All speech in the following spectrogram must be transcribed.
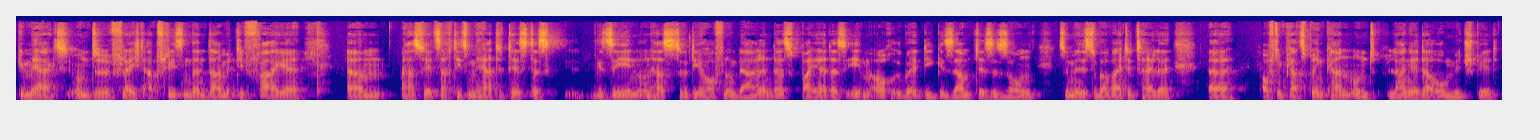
gemerkt. Und äh, vielleicht abschließend dann damit die Frage, ähm, hast du jetzt nach diesem Härtetest das gesehen und hast du die Hoffnung darin, dass Bayer das eben auch über die gesamte Saison, zumindest über weite Teile, äh, auf den Platz bringen kann und lange da oben mitspielt?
